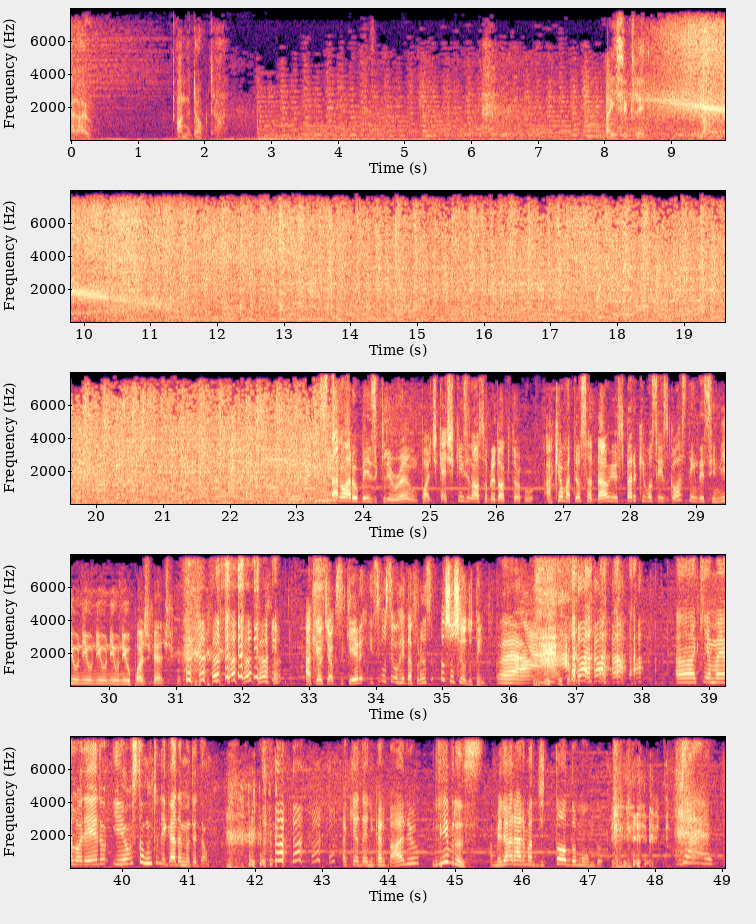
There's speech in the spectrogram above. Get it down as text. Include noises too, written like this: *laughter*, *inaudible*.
Hello. I'm the doctor. Basically, Está no ar o Basically Run, um podcast quinzenal sobre Doctor Who. Aqui é o Matheus Sadal e eu espero que vocês gostem desse new, new, new, new, new podcast. *laughs* Aqui é o Thiago Siqueira, e se você é o rei da França, eu sou o senhor do tempo. Ah, *laughs* aqui é Maia Loureiro e eu estou muito ligada ao meu dedão. Aqui é Dani Carvalho. Livros, a melhor arma de todo mundo. *laughs*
